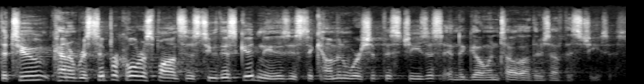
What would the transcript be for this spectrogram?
The two kind of reciprocal responses to this good news is to come and worship this Jesus and to go and tell others of this Jesus.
